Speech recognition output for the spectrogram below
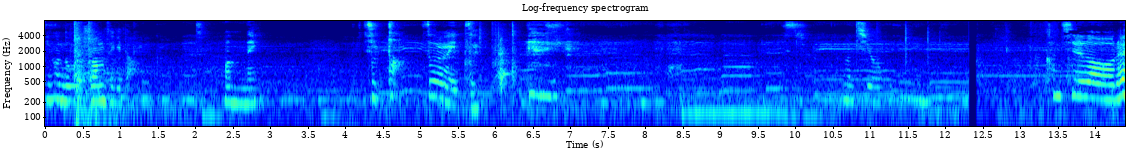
이건 너무 주황색이다. 맞네 좋다 소울메이트 한번 지워. 컨실러를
